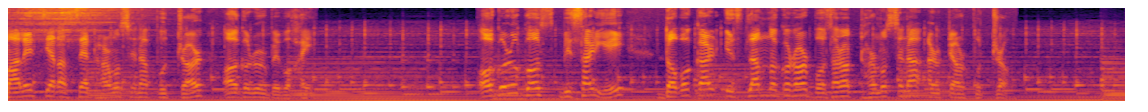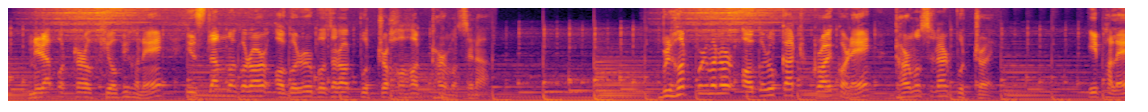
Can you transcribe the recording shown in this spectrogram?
মালয়েছিয়াত আছে ধৰ্মসেনা পুত্ৰৰ অগৰুৰ ব্যৱসায়ী। অগৰু গছ বিচাৰিয়েই দবকাৰ ইছলামনগৰৰ বজাৰত ধৰ্মসেনা আৰু তেওঁৰ পুত্ৰ। নিৰাপত্তাৰক্ষী অবিহনে ইছলামনগৰৰ অগৰুৰ বজাৰত পুত্ৰসহ ধৰ্মসেনা। বৃহৎ পৰিমাণৰ অগৰু কাঠ ক্ৰয় কৰে ধৰ্মসেনাৰ পুত্ৰই। ইফালে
